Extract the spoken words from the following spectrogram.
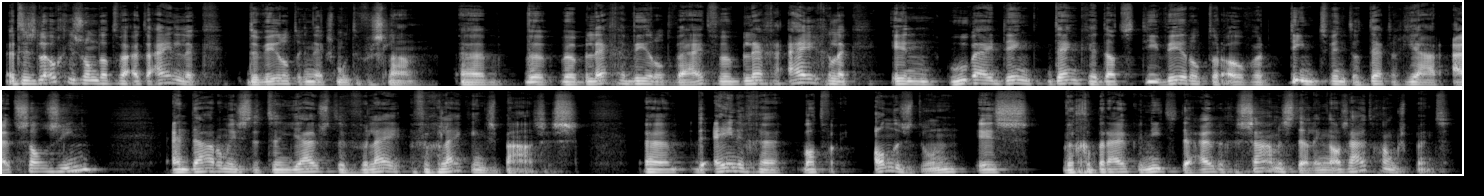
Het is logisch omdat we uiteindelijk de wereldindex moeten verslaan. Uh, we, we, beleggen wereldwijd. We beleggen eigenlijk in hoe wij denk, denken dat die wereld er over 10, 20, 30 jaar uit zal zien. En daarom is het een juiste vergelijkingsbasis. Uh, de enige wat we anders doen is, we gebruiken niet de huidige samenstelling als uitgangspunt.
